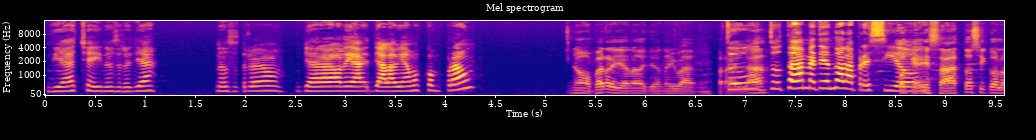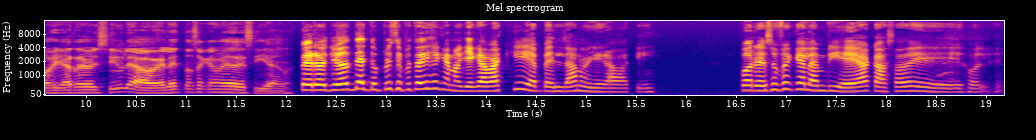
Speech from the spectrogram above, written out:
DH, y nosotros ya, nosotros ya la, había- ya la habíamos comprado. No, pero yo no, yo no iba a Tú, comprarla. tú estabas metiendo a la presión. Porque exacto, psicología reversible. A ver entonces qué me decían. Pero yo desde el principio te dije que no llegaba aquí, es verdad, no llegaba aquí. Por eso fue que la envié a casa de Jorge.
